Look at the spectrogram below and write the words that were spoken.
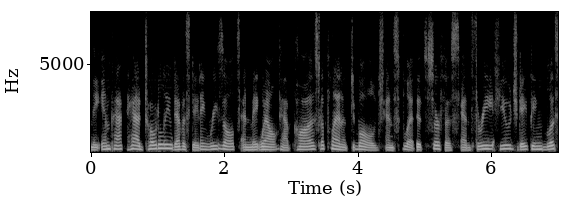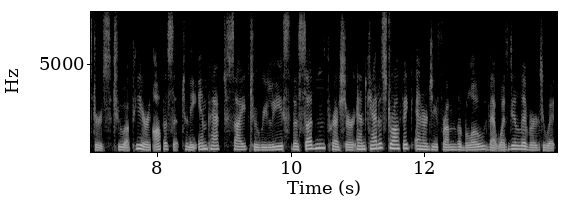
The impact had totally devastating results and may well have caused the planet to bulge and split its surface and three huge gaping blisters to appear opposite to the impact site to release the sudden pressure and catastrophic energy from the blow that was delivered to it.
